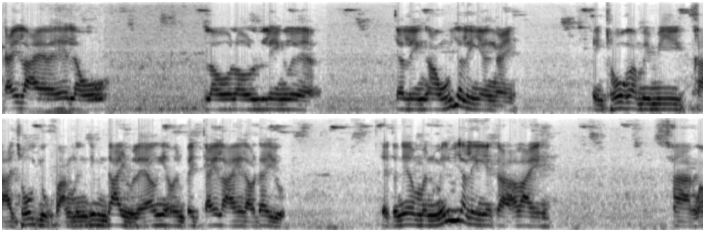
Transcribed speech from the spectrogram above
ไกด์ไลน์อะไรให้เรา เราเราเล็งเลยอะจะเล็งเอาจะเล็งยังไงเล็งโชคอะไม่มีขาโชคอยู่ฝั่งหนึ่งที่มันได้อยู่แล้วเนี่ยมันเป็นไกด์ไลน์ให้เราได้อยู่ แต่ตัวเนี้ยมันไม่รู้จะเล็งกับอะไรฉากเรา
